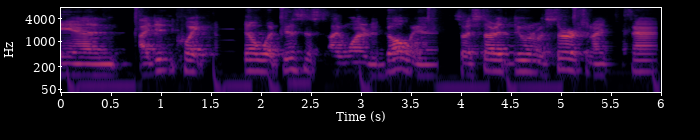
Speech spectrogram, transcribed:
And I didn't quite know what business I wanted to go in. So I started doing research and I found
